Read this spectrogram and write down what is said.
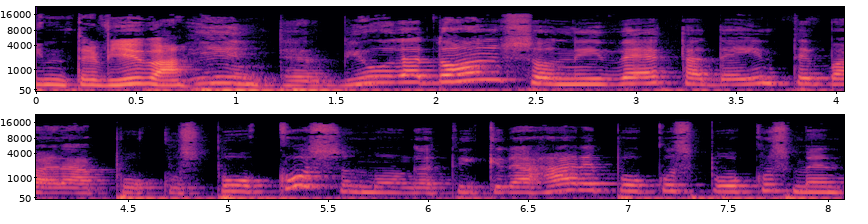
Intervjua. intervjua dem så ni vet att det inte bara är pokus pokus som många tycker det här är pokus pokus men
